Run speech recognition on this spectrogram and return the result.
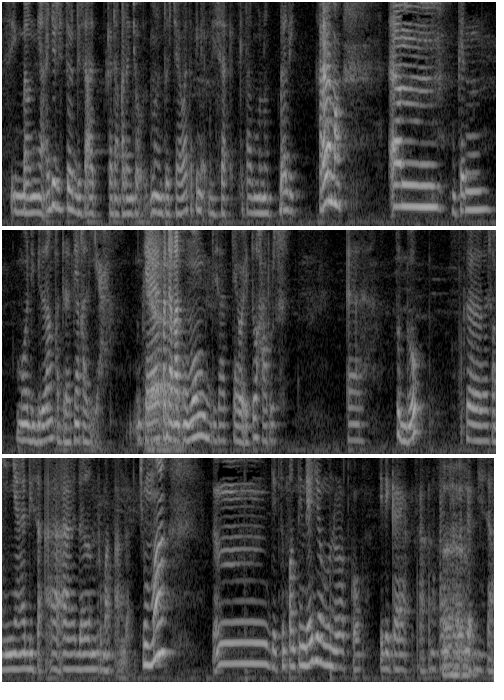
seimbangnya aja di situ di saat kadang-kadang cowok menuntut cewek tapi nggak bisa kita menuntut balik. Karena memang em, mungkin mau dibilang kodratnya kali ya. Kayak Ya. pandangan umum di saat cewek itu harus eh, tunduk ke suaminya di saat eh, dalam rumah tangga. Cuma em, jadi tumpang tindih aja menurutku. Jadi kayak seakan-akan cewek nggak bisa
